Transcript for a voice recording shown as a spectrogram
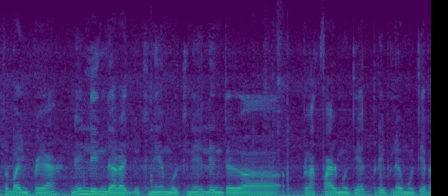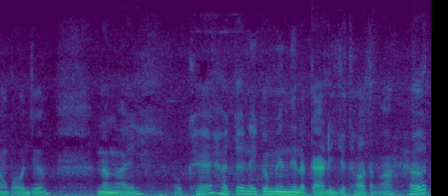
63 ampere នេះ link direct ដូចគ្នាមួយគ្នា link ទៅ plug file មួយទៀត pre play មួយទៀតបងប្អូនយើងហ្នឹងហើយអូខេហើយទៅនេះក៏មាននាឡិកា digital ទាំងអស់ hertz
